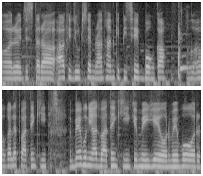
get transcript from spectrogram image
और जिस तरह आखिर झूठ से इमरान खान के पीछे बोंका गलत बातें की बेबुनियाद बातें की कि मैं ये और मैं वो और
